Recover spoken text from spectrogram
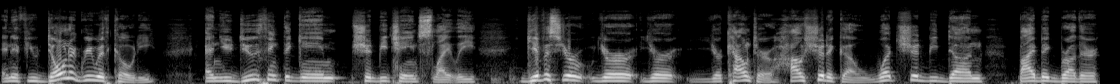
And if you don't agree with Cody, and you do think the game should be changed slightly, give us your your your your counter. How should it go? What should be done by Big Brother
